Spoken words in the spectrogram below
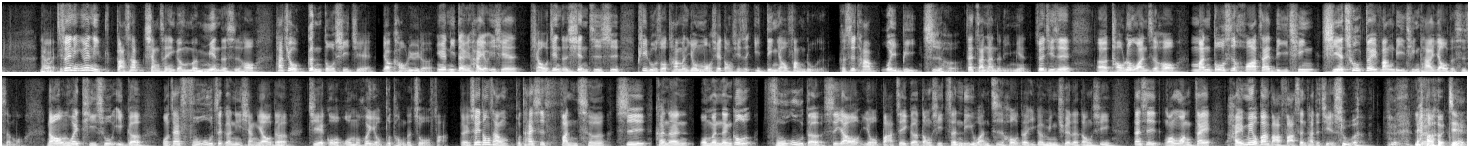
所以你因为你把它想成一个门面的时候，它就有更多细节要考虑了。因为你等于还有一些条件的限制，是譬如说他们有某些东西是一定要放入的，可是它未必适合在展览的里面。所以其实呃讨论完之后，蛮多是花在厘清，协助对方厘清他要的是什么。然后我们会提出一个我在服务这个你想要的结果，我们会有不同的做法。对，所以通常不太是翻车，是可能我们能够服务的是要有把这个东西整理完之后的一个明确的东西，但是往往在还没有办法发生，它就结束了。了解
